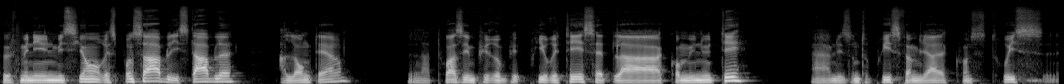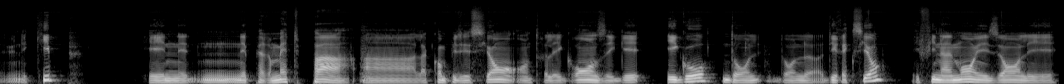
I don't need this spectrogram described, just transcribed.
peuvent mener une mission responsable et stable à long terme. La troisième priorité, c'est la communauté. Euh, les entreprises familiales construisent une équipe et ne, ne permettent pas la compétition entre les grands égaux dans, dans la direction et finalement, ils ont les,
